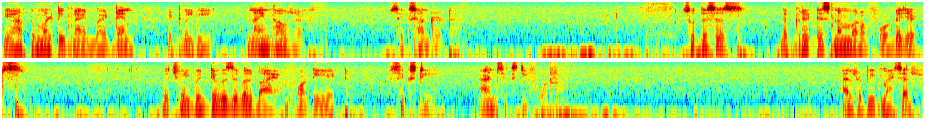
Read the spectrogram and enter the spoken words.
you have to multiply it by 10 it will be 9600 so this is the greatest number of four digits which will be divisible by 48, 60 and 64. I'll repeat myself.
